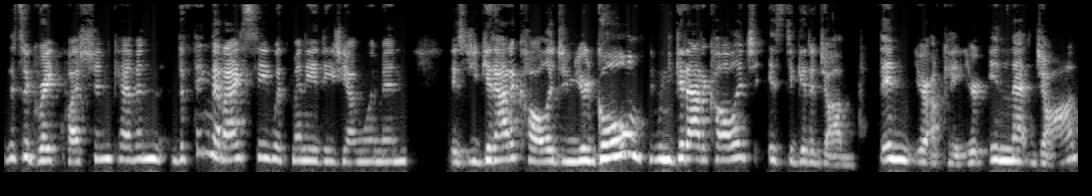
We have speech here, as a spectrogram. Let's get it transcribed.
That's a great question, Kevin. The thing that I see with many of these young women is you get out of college and your goal when you get out of college is to get a job. Then you're okay, you're in that job.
